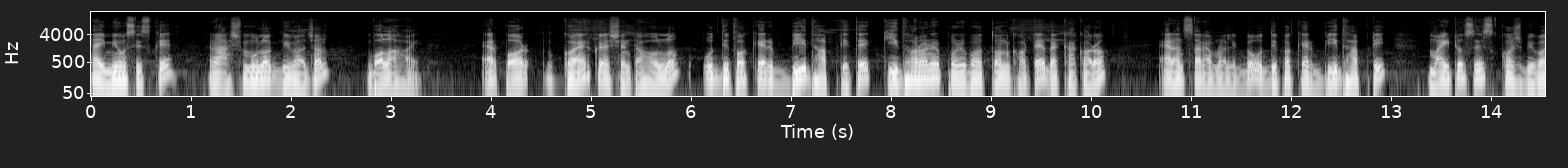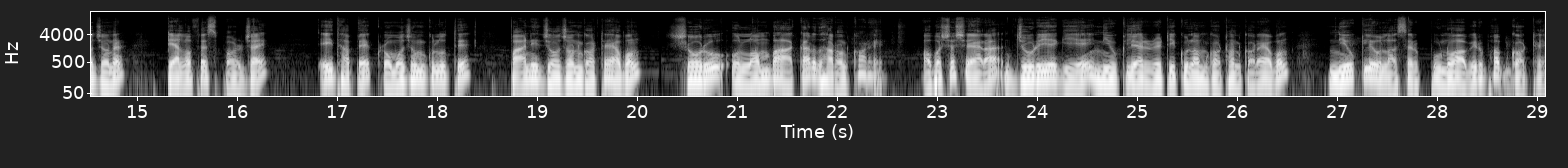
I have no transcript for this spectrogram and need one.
তাই মিওসিসকে হ্রাসমূলক বিভাজন বলা হয়। এরপর গয়ের কোয়েশ্চেনটা হলো, উদ্দীপকের বি ধাপটিতে কী ধরনের পরিবর্তন ঘটে ব্যাখ্যা করো। এর আনসার আমরা লিখব, উদ্দীপকের বি ধাপটি মাইটোসিস কোষ বিভাজনের টেলোফেস পর্যায়ে। এই ধাপে ক্রোমোজোমগুলোতে পানি যোজন ঘটে এবং সরু ও লম্বা আকার ধারণ করে। অবশেষে এরা জড়িয়ে গিয়ে নিউক্লিয়ার রেটিকুলাম গঠন করে এবং নিউক্লিওলাসের পুনঃ আবির্ভাব ঘটে।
